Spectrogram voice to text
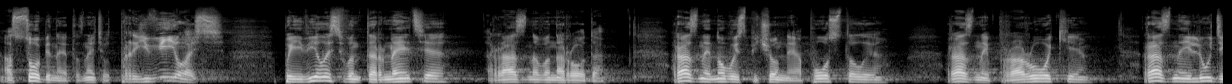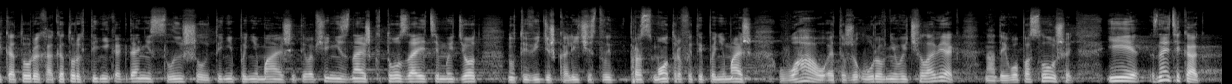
особенно это, знаете, вот проявилось, появилось в интернете разного народа. Разные новоиспеченные апостолы, разные пророки, разные люди, которых, о которых ты никогда не слышал, и ты не понимаешь, и ты вообще не знаешь, кто за этим идет, но ты видишь количество просмотров, и ты понимаешь, вау, это же уровневый человек, надо его послушать. И знаете как?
